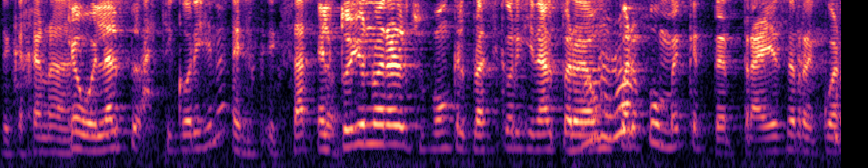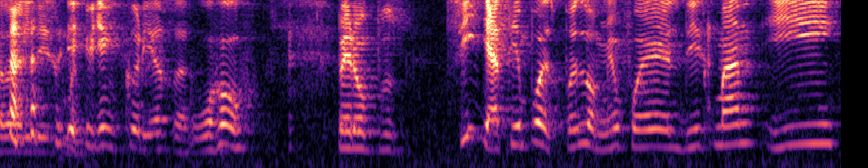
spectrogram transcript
de caja nueva. Que huele al plástico original. Es- exacto. El tuyo no era el, supongo que el plástico original, pero No, era un no. perfume que te trae ese recuerdo del Sí, Discman. bien curioso. Wow. Pero pues sí, ya tiempo después lo mío fue el Discman y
